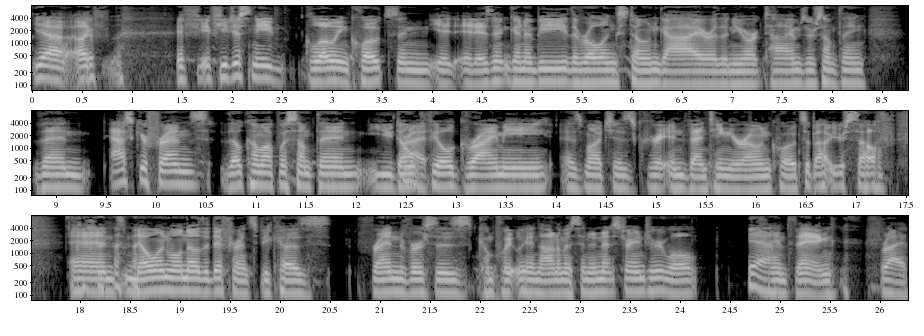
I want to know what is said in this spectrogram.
Yeah, uh, like if if you just need glowing quotes and it, it isn't going to be the Rolling Stone guy or the New York Times or something, then ask your friends. They'll come up with something. You don't Right. feel grimy as much as cre- inventing your own quotes about yourself, and no one will know the difference because friend versus completely anonymous internet stranger. Well, Yeah. same thing. Right.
